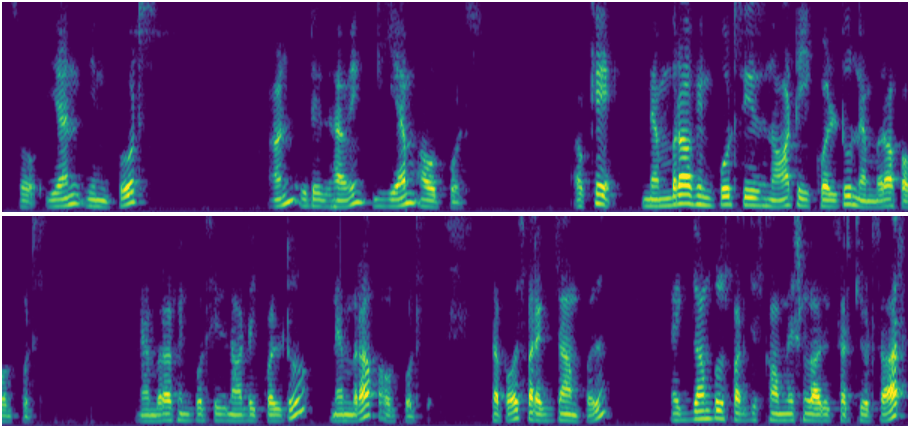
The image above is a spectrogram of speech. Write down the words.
So n inputs and it is having m outputs. Okay number of inputs is not equal to number of outputs. Number of inputs is not equal to number of outputs. Suppose for example example for this combinational logic circuits are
